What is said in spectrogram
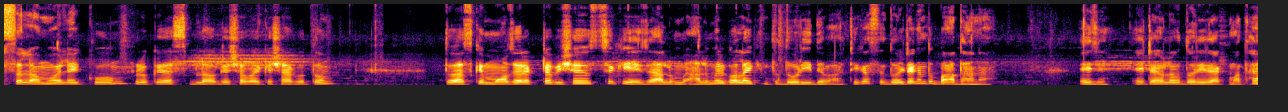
আসসালামু আলাইকুম, রোকেয়াস ব্লগে সবাইকে স্বাগতম। তো আজকে মজার একটা বিষয় হচ্ছে কি, এই যে আলুম আলুমের গলায় কিন্তু দড়ি দেওয়া, ঠিক আছে? দড়িটা কিন্তু বাঁধা না। এই যে, এটা হলো দড়ির এক মাথা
